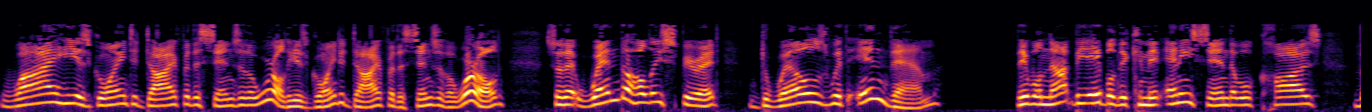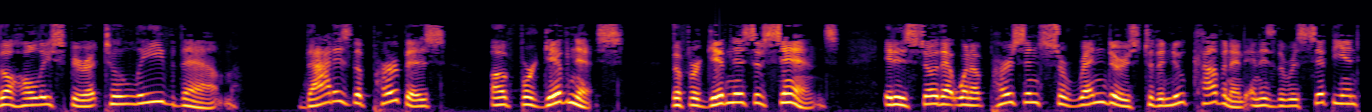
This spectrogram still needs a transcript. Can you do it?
why he is going to die for the sins of the world. He is going to die for the sins of the world so that when the Holy Spirit dwells within them, they will not be able to commit any sin that will cause the Holy Spirit to leave them. That is the purpose of forgiveness. The forgiveness of sins. It is so that when a person surrenders to the new covenant and is the recipient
